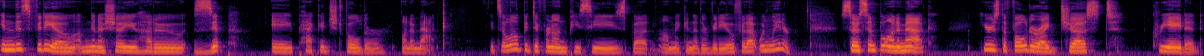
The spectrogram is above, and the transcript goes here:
In this video, I'm going to show you how to zip a packaged folder on a Mac. It's a little bit different on PCs, but I'll make another video for that one later. So simple on a Mac. Here's the folder I just created.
